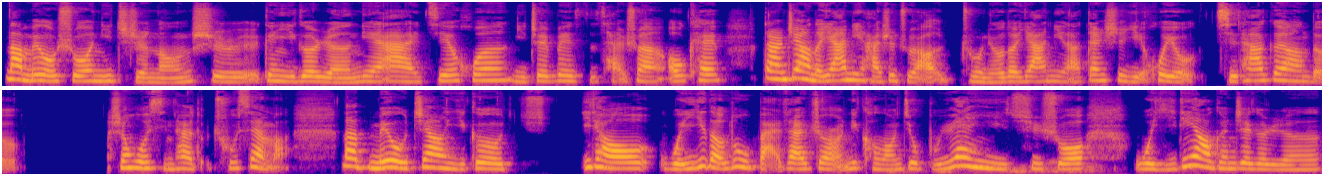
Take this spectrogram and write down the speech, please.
那没有说你只能是跟一个人恋爱、结婚，你这辈子才算 OK。但是这样的压力还是主要主流的压力啊，但是也会有其他各样的生活形态的出现嘛。那没有这样一个一条唯一的路摆在这儿，你可能就不愿意去说，我一定要跟这个人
